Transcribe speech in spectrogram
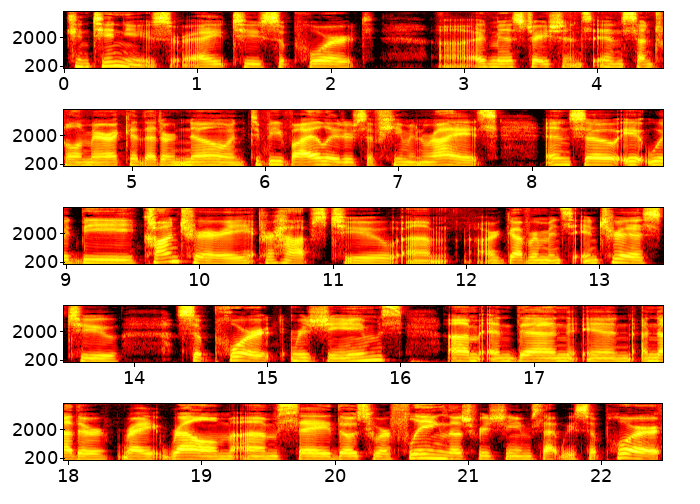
continues, right, to support uh, administrations in Central America that are known to be violators of human rights. And so it would be contrary, perhaps, to um, our government's interest to support regimes, um, and then in another right realm, um, say those who are fleeing those regimes that we support,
